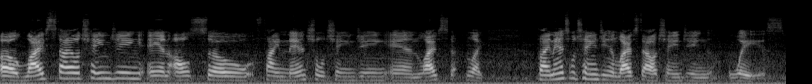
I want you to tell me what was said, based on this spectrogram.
uh, lifestyle changing and also financial changing and lifestyle like financial changing and lifestyle changing ways.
